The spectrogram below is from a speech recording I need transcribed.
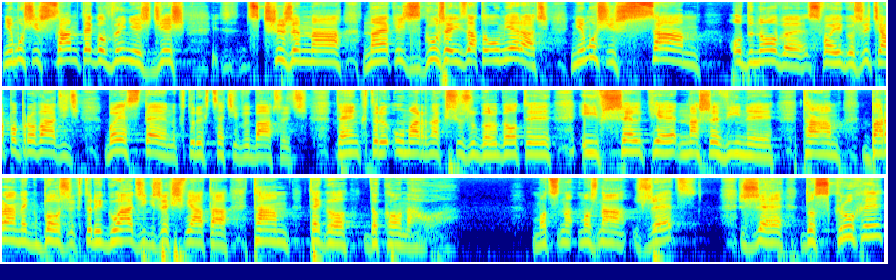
Nie musisz sam tego wynieść gdzieś z krzyżem na, na jakieś wzgórze i za to umierać. Nie musisz sam odnowę swojego życia poprowadzić, bo jest ten, który chce ci wybaczyć, ten, który umarł na krzyżu Golgoty i wszelkie nasze winy, tam baranek Boży, który gładzi grzech świata, tam tego dokonał. Mocno, można rzec, że do skruchy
